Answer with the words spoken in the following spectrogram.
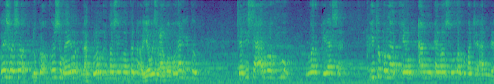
kowe sosok lho kok kowe sembahyang lah kula ngertos sing ngoten oh, ya wis ora apa-apa kan gitu. Jadi sarohmu luar biasa. Itu pengabdian an eh, Rasulullah kepada Anda.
